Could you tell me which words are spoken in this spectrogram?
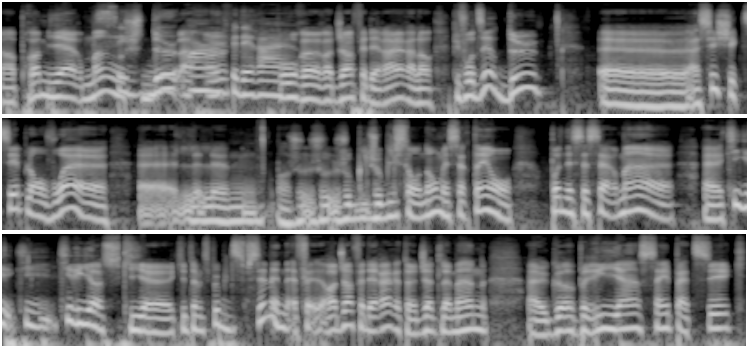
en première manche 2 à 1 pour Roger Federer. Alors, puis il faut dire deux assez chic type. on voit le, bon, j'oublie son nom, mais certains ont, pas nécessairement euh, euh qui, qui, Kyrios, qui, euh, qui est un petit peu plus difficile, mais Roger Federer est un gentleman, un gars brillant, sympathique,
